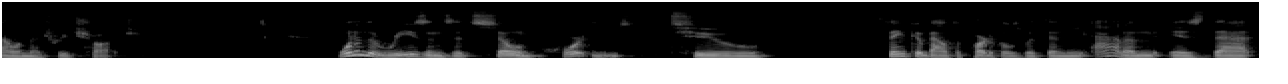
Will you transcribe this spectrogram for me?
elementary charge. One of the reasons it's so important to think about the particles within the atom is that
